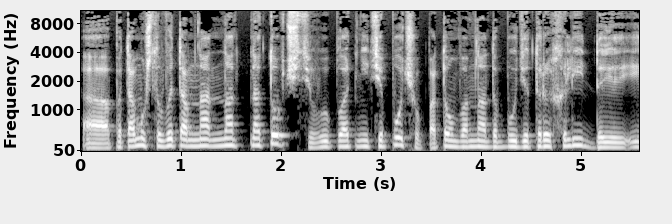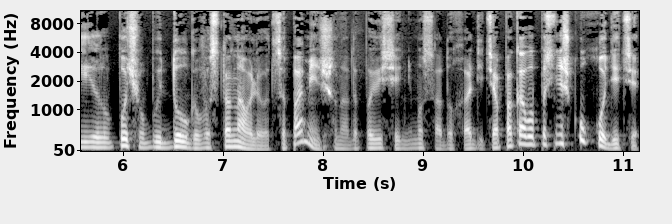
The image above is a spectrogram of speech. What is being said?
потому что вы там на, на, натопчете, вы уплотните почву, потом вам надо будет рыхлить, да и, и почва будет долго восстанавливаться. Поменьше надо по весеннему саду ходить. А пока вы по снежку ходите,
